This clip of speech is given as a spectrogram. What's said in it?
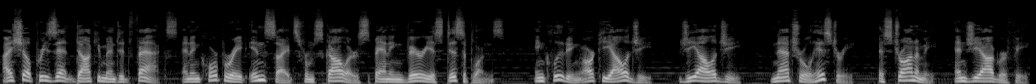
I shall present documented facts and incorporate insights from scholars spanning various disciplines, including archaeology, geology, natural history, astronomy, and geography.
